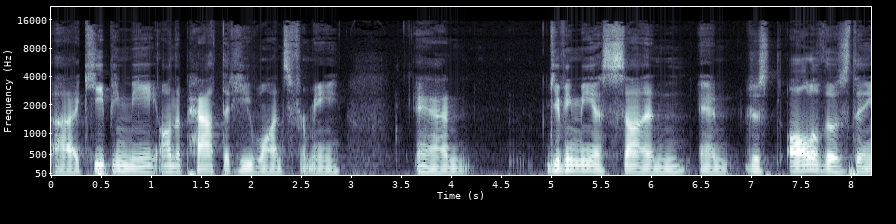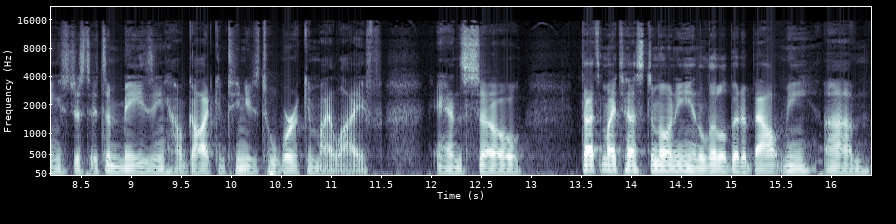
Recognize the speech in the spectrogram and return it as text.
uh, keeping me on the path that he wants for me and giving me a son and just all of those things just it's amazing how god continues to work in my life and so that's my testimony and a little bit about me. Um,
